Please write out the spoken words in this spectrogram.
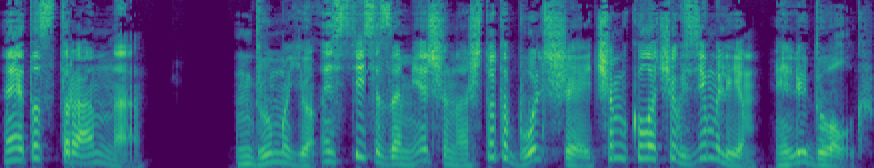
Это странно. Думаю, здесь замешано что-то большее, чем кулачок земли или долг.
